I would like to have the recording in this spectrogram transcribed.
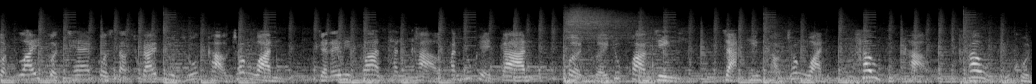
กดไลค์ กดแชร์ กด subscribe YouTube ข่าวช่องวัน จะได้ไม่พลาดทันข่าวทันทุกเหตุการณ์ เปิดเผยทุกความจริง จากทีมข่าวช่องวัน เข้าถึงข่าว เข้าถึงคุณ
